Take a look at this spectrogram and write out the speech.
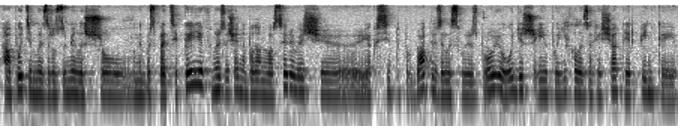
А потім ми зрозуміли, що в небезпеці Київ. Ну і звичайно, Богдан Васильович, е, як всі дипломати, взяли свою зброю, одіж і поїхали захищати Ірпінь, Київ.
